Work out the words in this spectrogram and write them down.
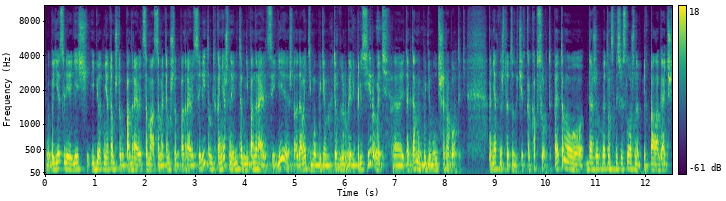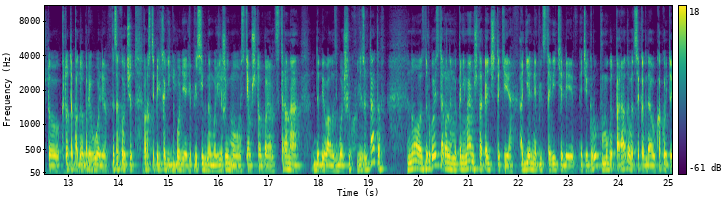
как бы, если речь идет не о том, чтобы понравиться массам, а о том, чтобы понравиться элитам, то, конечно, элитам не понравится идея, что а давайте мы будем друг друга репрессировать, э, и тогда мы будем лучше работать. Понятно, что это звучит как абсурд. Поэтому даже в этом смысле сложно предполагать, что кто-то по доброй воле захочет просто переходить к более репрессивному режиму с тем, чтобы страна добивалась больших результатов. Но, с другой стороны, мы понимаем, что, опять же таки, отдельные представители этих групп могут порадоваться, когда у какой-то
